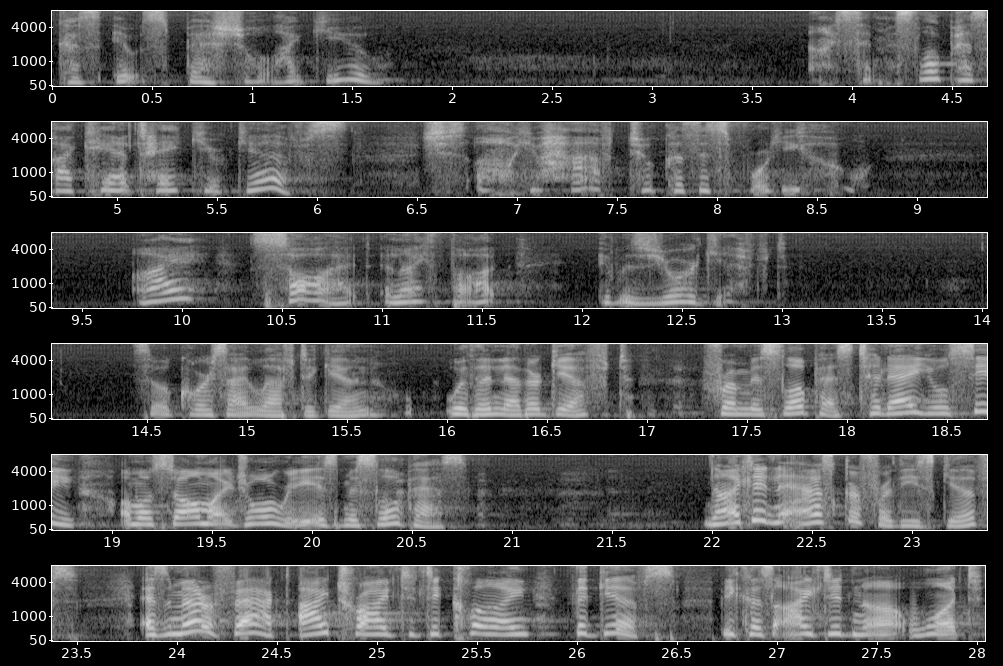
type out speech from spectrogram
because it was special like you. I said, Miss Lopez, I can't take your gifts. She said, Oh, you have to because it's for you. I saw it and I thought it was your gift. So, of course, I left again with another gift from Miss Lopez. Today, you'll see almost all my jewelry is Miss Lopez. Now, I didn't ask her for these gifts. As a matter of fact, I tried to decline the gifts because I did not want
